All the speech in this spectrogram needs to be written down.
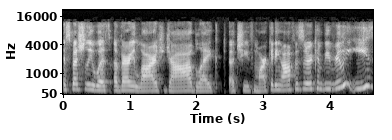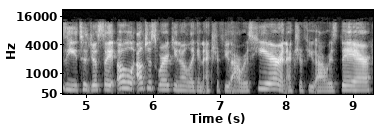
especially with a very large job like a chief marketing officer, can be really easy to just say, oh, I'll just work, you know, like an extra few hours here, an extra few hours there.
